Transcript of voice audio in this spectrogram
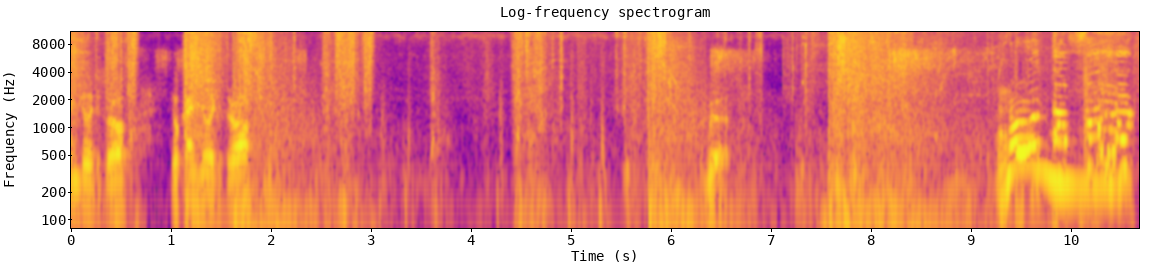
Can do it, bro. You can do it, bro. Bro. No. What the fuck?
